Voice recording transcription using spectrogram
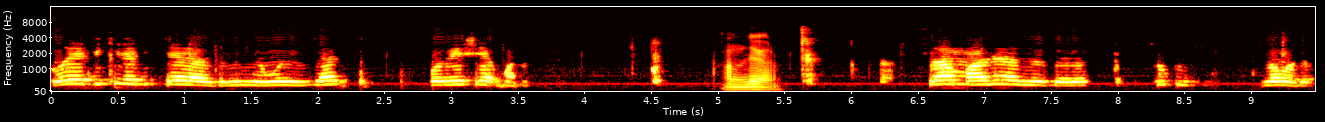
o yerdekiler bitti herhalde bilmiyorum o yüzden oraya şey yapmadım. Anlıyorum. Şu an maden arıyoruz böyle. Çok uzun. Bulamadım.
